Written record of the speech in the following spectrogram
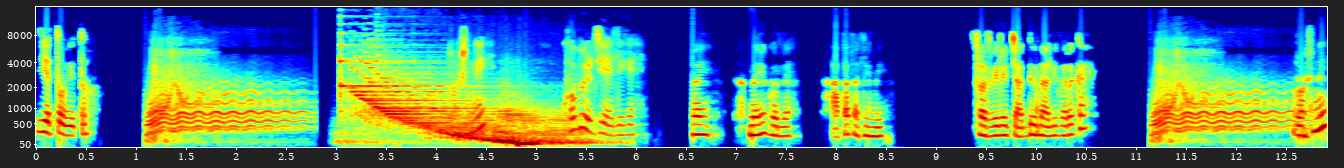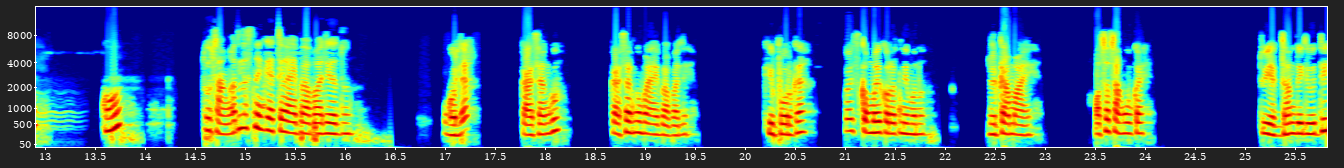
येतो येतो. रोशनी खूप वेळची आली काय नाही नाही गोल्या आताच आली मी. सर्वेले चार देऊन आली बरं काय रोशनी? कोण? तू सांगितलंच नाही काय ते आई बाबाले अजून? बोला काय सांगू? काय सांगू माझ्या आई बाबाले की पोरगा काहीच कमाई करत नाही म्हणून. रिकामा आहे. असं सांगू काय? तू एक्झाम दिली होती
